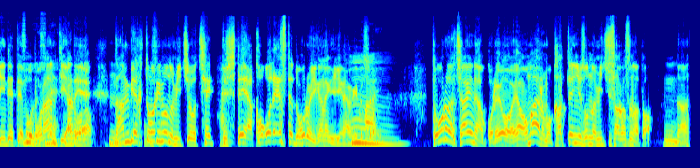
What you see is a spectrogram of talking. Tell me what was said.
に出てもうボランティアで何百通りもの道をチェックして、あここですってところ行かなきゃいけないわけですよ。はいところがチャイナはこれをいやお前らも勝手にそんな道探すなと、うんな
